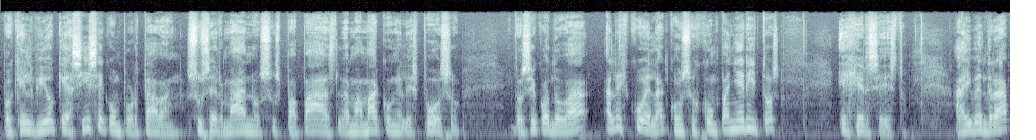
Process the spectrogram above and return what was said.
Porque él vio que así se comportaban sus hermanos, sus papás, la mamá con el esposo. Entonces cuando va a la escuela con sus compañeritos, ejerce esto. Ahí vendrá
